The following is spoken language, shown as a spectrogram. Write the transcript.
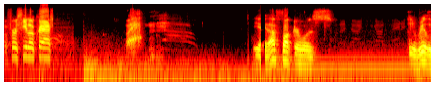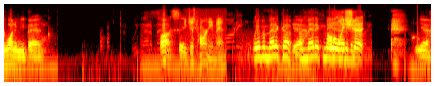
Oh, first helo crash. Yeah, that fucker was. He really wanted me bad. Fuck's You're sake. just horny, man. We have a medic up. Yeah. A medic made it out Holy of shit! that. Yeah.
